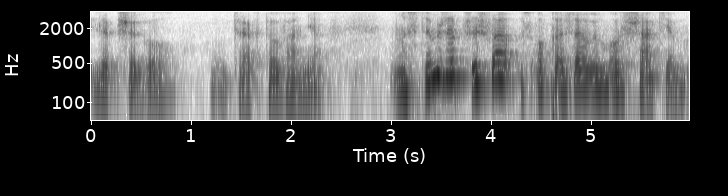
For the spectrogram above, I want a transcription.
lepszego traktowania. Z tym, że przyszła z okazałym orszakiem.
